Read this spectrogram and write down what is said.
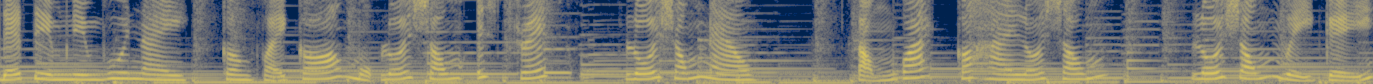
Để tìm niềm vui này, cần phải có một lối sống ít stress. Lối sống nào? Tổng quát có hai lối sống lối sống vị kỷ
